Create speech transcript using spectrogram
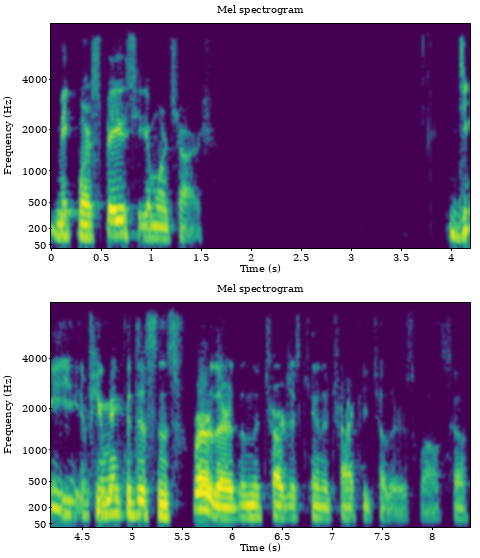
Make more space, you get more charge. D, if you make the distance further, then the charges can't attract each other as well. So,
